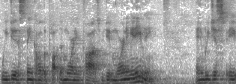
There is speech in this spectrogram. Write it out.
we do this thing called the, the morning pause. We do it morning and evening. And we just, eh,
